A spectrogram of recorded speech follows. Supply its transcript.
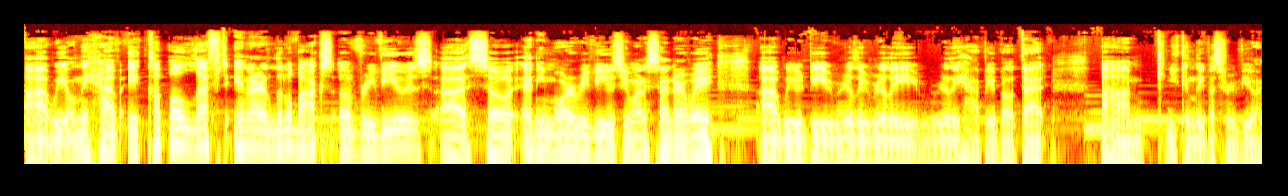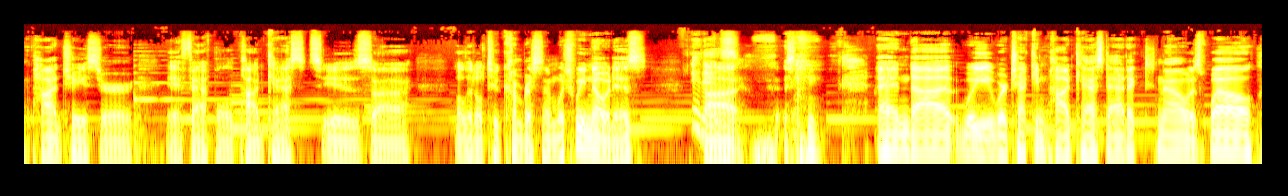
Uh, we only have a couple left in our little box of reviews. Uh, so any more reviews you want to send our way, uh, we would be really, really, really happy about that. Um, you can leave us a review on Podchaser if Apple Podcasts is uh, a little too cumbersome, which we know it is. It is. Uh, and uh, we we're checking Podcast Addict now as well,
